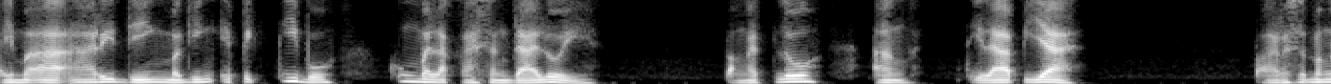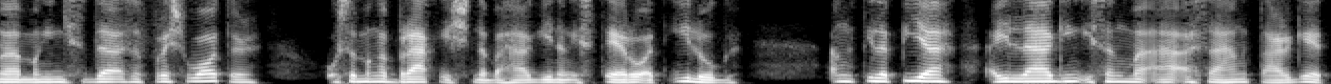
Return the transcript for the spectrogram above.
ay maaari ding maging epektibo kung malakas ang daloy. Pangatlo, ang tilapia. Para sa mga mangingisda sa freshwater, o sa mga brackish na bahagi ng estero at ilog, ang tilapia ay laging isang maaasahang target.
